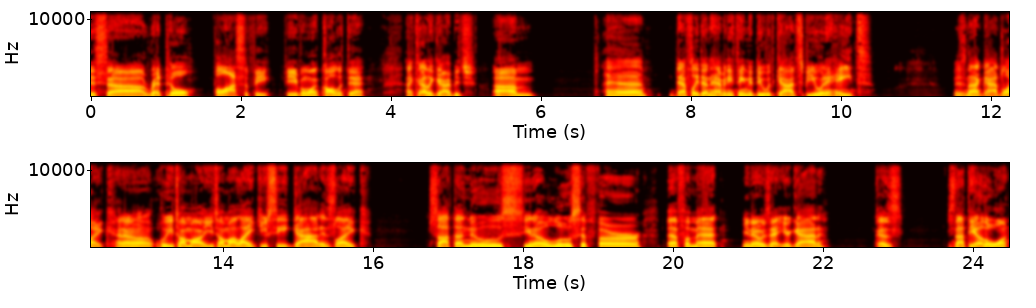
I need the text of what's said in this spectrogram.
This uh, red pill philosophy, if you even want to call it that, I kind of garbage. Um, uh, definitely doesn't have anything to do with God. Spewing hate is not godlike. I don't know who you talking about. You talking about like you see God is like Satanus, you know, Lucifer, Baphomet. You know, is that your God? because it's not the other one.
